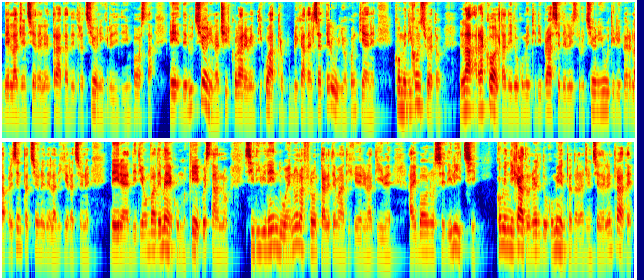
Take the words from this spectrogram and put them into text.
dell'Agenzia delle Entrate detrazioni, crediti d'imposta e deduzioni. La circolare 24 pubblicata il 7 luglio contiene, come di consueto, la raccolta dei documenti di prassi e delle istruzioni utili per la presentazione della dichiarazione dei redditi. È un vademecum che quest'anno si divide in due e non affronta le tematiche relative ai bonus edilizi. Come indicato nel documento dall'Agenzia delle Entrate,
